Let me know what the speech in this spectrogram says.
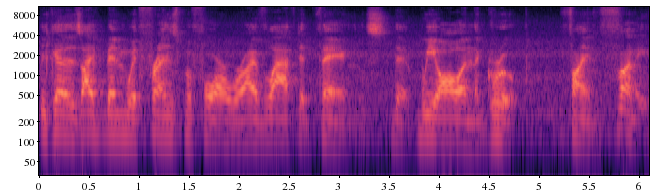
Because I've been with friends before where I've laughed at things that we all in the group find funny.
